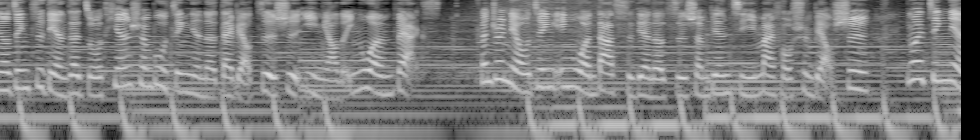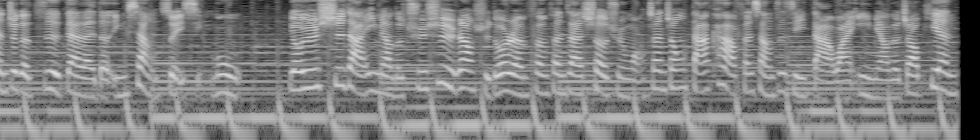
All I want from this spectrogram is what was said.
牛津字典在昨天宣布，今年的代表字是疫苗的英文 vax。根据牛津英文大词典的资深编辑麦弗逊表示，因为今年这个字带来的影响最醒目。由于施打疫苗的趋势，让许多人纷纷在社群网站中打卡，分享自己打完疫苗的照片，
